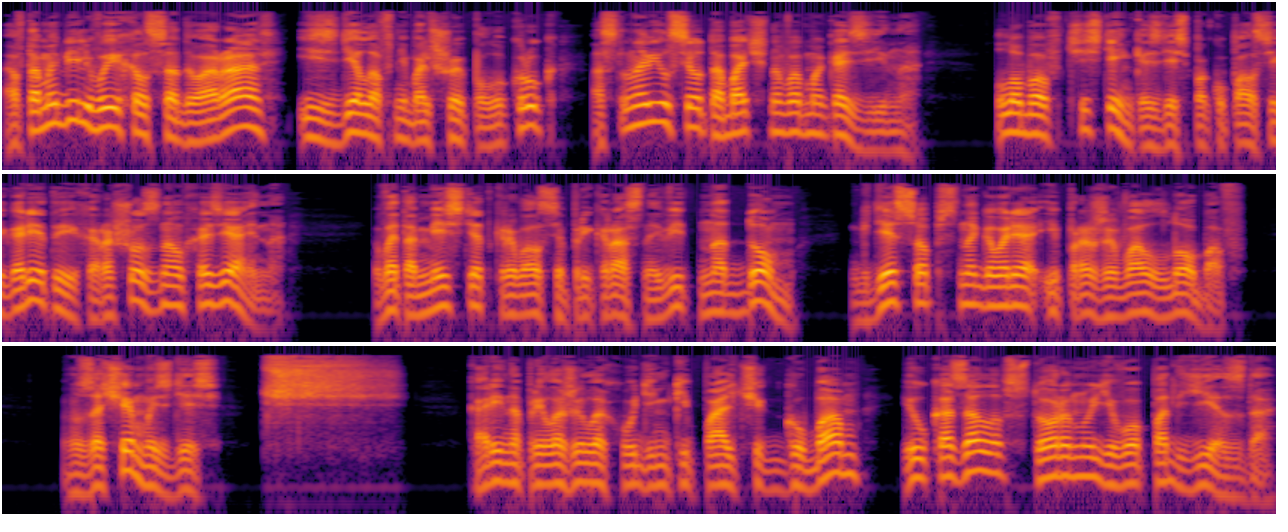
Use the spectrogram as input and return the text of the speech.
Автомобиль выехал со двора и, сделав небольшой полукруг, остановился у табачного магазина. Лобов частенько здесь покупал сигареты и хорошо знал хозяина. В этом месте открывался прекрасный вид на дом, где, собственно говоря, и проживал Лобов. «Ну, «Зачем мы здесь?» Чш! Карина приложила худенький пальчик к губам и указала в сторону его подъезда.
